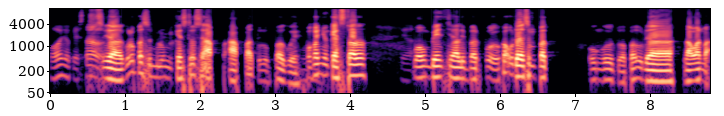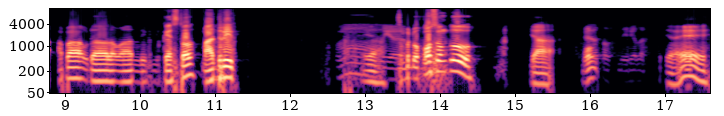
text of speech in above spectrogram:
oh Newcastle Ya, gue lupa sebelum Newcastle siapa apa tuh lupa gue. Pokoknya Newcastle Ya. bawang benchnya Liverpool. Kan udah sempat unggul tuh apa udah lawan apa udah lawan Newcastle Madrid. Hmm, ya, iya. sempat 2-0 tuh. Ya, Ya, mau tahu sendiri lah ya eh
